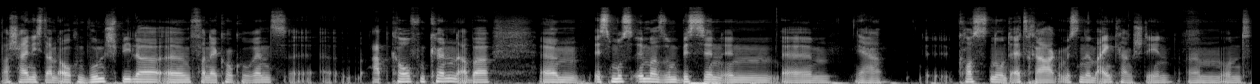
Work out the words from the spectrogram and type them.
wahrscheinlich dann auch einen Wunschspieler äh, von der Konkurrenz äh, abkaufen können, aber ähm, es muss immer so ein bisschen in ähm, ja, Kosten und Ertrag müssen im Einklang stehen. Ähm, und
